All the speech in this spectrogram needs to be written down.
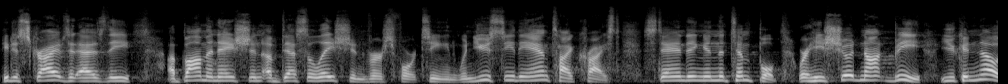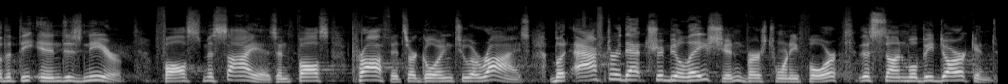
He describes it as the abomination of desolation, verse 14. When you see the Antichrist standing in the temple where he should not be, you can know that the end is near. False messiahs and false prophets are going to arise. But after that tribulation, verse 24, the sun will be darkened,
